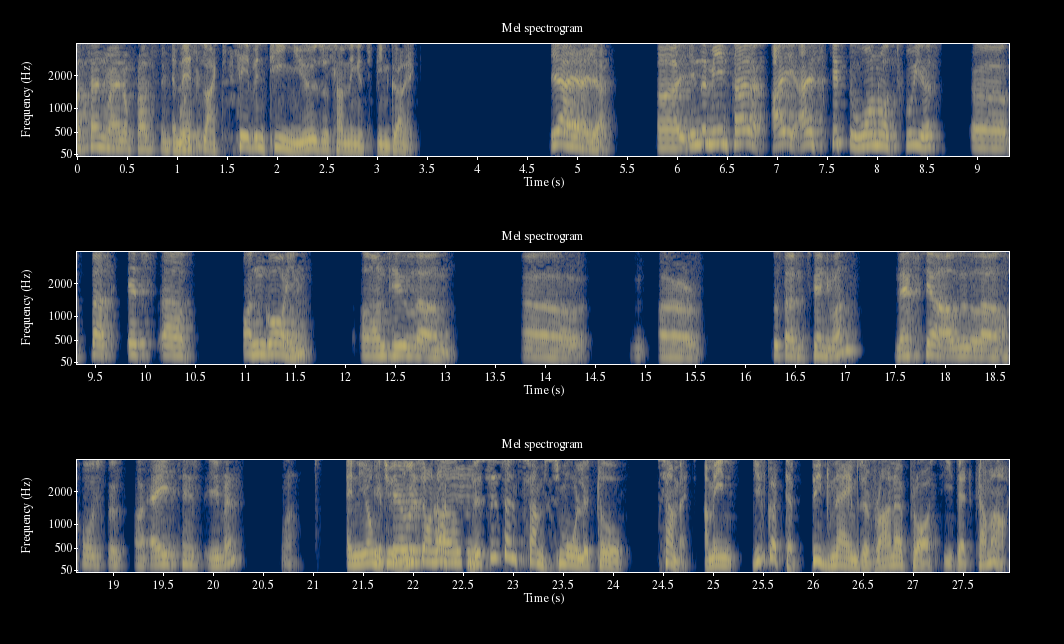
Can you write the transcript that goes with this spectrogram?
Asan Rhinoplasty Symposium. And that's like 17 years or something it's been going. Yeah, yeah, yeah. Uh, in the meantime, I, I skipped one or two years, uh, but it's uh, ongoing until um, uh, uh, 2021. Next year, I will uh, host the uh, 18th event. Wow. And If Yongju, these are not, um, this isn't some small little summit. I mean, you've got the big names of rhinoplasty that come out.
